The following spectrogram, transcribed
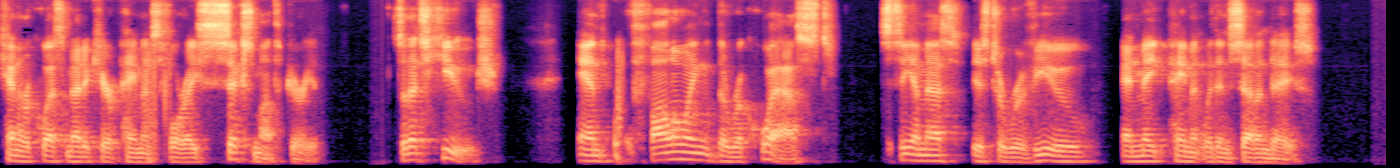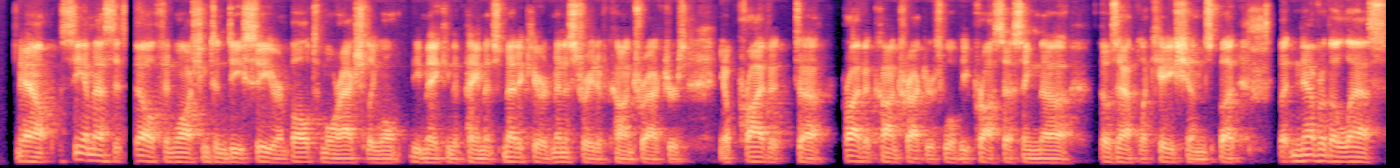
can request Medicare payments for a six month period. So that's huge. And following the request, CMS is to review and make payment within seven days. Now, CMS itself in Washington, D.C. or in Baltimore actually won't be making the payments. Medicare administrative contractors, you know, private uh, private contractors will be processing the, those applications. But but nevertheless,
